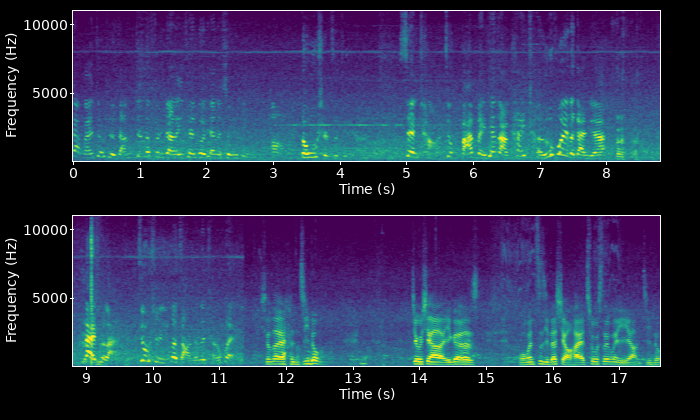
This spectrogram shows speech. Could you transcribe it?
要不然就是咱们真的奋战了一千多天的兄弟啊，都是自己人，现场就把每天早上开晨会的感觉带出来，就是一个早晨的晨会。现在很激动，就像一个我们自己的小孩出生了一样激动。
